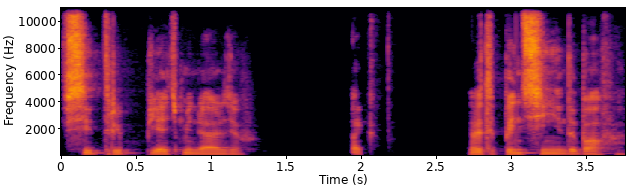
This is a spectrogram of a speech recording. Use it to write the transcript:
Всі 3-5 мільярдів. Так. Давайте пенсійні дебафи.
